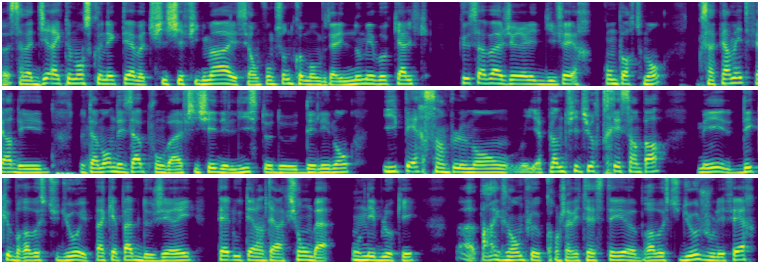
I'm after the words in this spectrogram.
euh, ça va directement se connecter à votre fichier Figma et c'est en fonction de comment vous allez nommer vos calques que ça va gérer les divers comportements. Donc ça permet de faire des, notamment des apps où on va afficher des listes d'éléments hyper simplement. Il y a plein de features très sympas mais dès que Bravo Studio est pas capable de gérer telle ou telle interaction, bah, on est bloqué. Euh, par exemple, quand j'avais testé euh, Bravo Studio, je voulais faire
